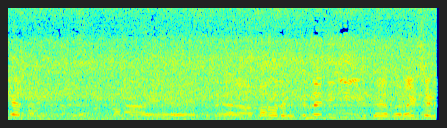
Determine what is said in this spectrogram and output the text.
తిరిగారు సార్ మన అపారావు దగ్గర చిన్న దిగి ఇటు రైట్ సైడ్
